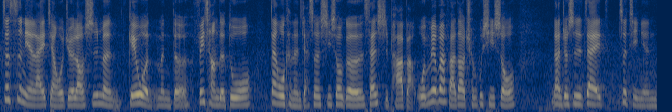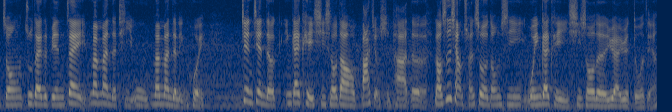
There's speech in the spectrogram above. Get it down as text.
这四年来讲，我觉得老师们给我们的非常的多。但我可能假设吸收个三十趴吧，我没有办法到全部吸收，那就是在这几年中住在这边，再慢慢的体悟，慢慢的领会，渐渐的应该可以吸收到八九十趴的老师想传授的东西，我应该可以吸收的越来越多，这样。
